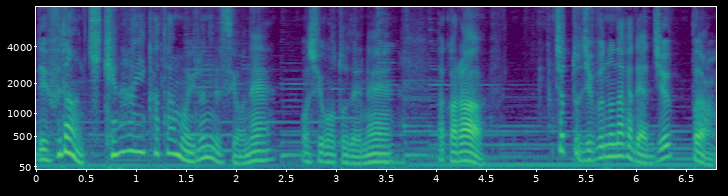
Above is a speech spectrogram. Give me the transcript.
で普段聞けない方もいるんですよね。お仕事でね。だからちょっと自分の中では10分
